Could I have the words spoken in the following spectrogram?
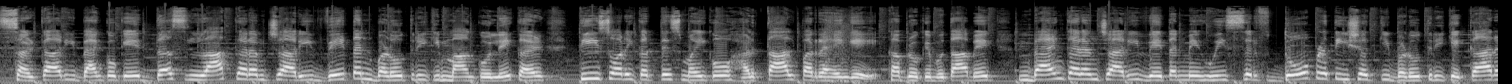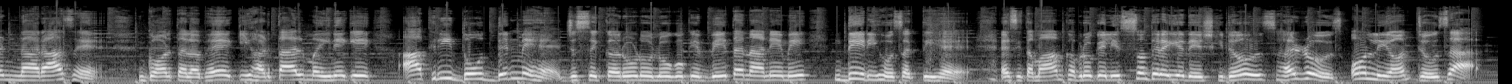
सरकारी बैंकों के 10 लाख कर्मचारी वेतन बढ़ोतरी की मांग को लेकर 30 और 31 मई को हड़ताल पर रहेंगे। खबरों के मुताबिक, बैंक कर्मचारी वेतन में हुई सिर्फ़ दो प्रतिशत की बढ़ोतरी के कारण नाराज़ हैं। गौरतलब है कि हड़ताल महीने के आखिरी दो दिन में है, जिससे करोड़ों लोगों के वेतन आने में देरी हो सकती है। ऐसी तमाम खबरों के लिए सुनते रहिए देश की डोज, हर रोज ओनली ऑन डोज ऐप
